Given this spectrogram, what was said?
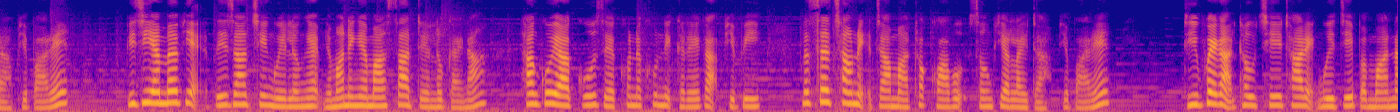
တာဖြစ်ပါတယ်။ BGMF ရဲ့အသေးစားချင်းငွေလုပ်ငန်းမြန်မာနိုင်ငံမှာစတင်လုပ်ကိုင်တာ 1990ခုနှစ်ကတည်းကဖြစ်ပြီး26နှစ်အကြာမှာထွက်ခွာဖို့ဆုံးဖြတ်လိုက်တာဖြစ်ပါတယ်။ဒီဖွဲ့ကထုတ်ချေးထားတဲ့ငွေကြေးပမာဏ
